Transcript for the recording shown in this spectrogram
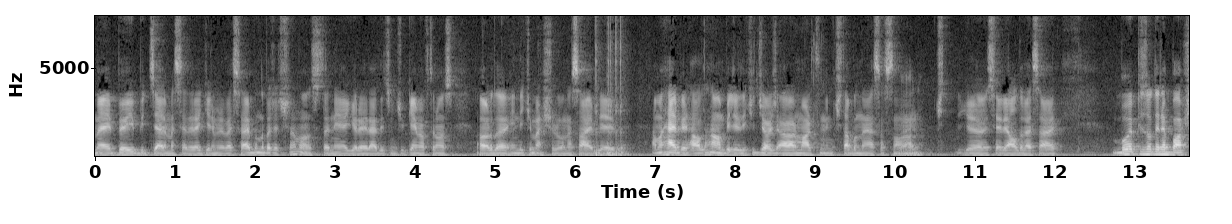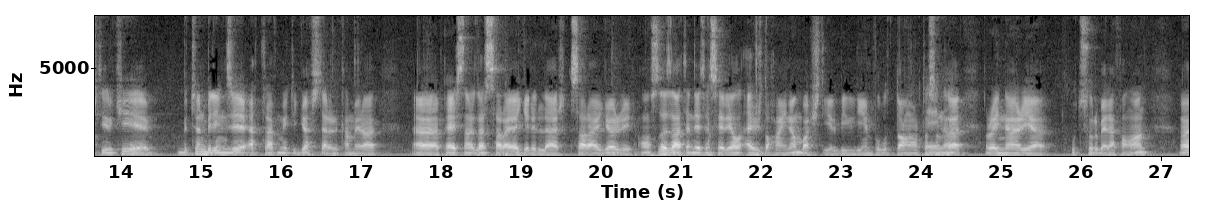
Mə böyük büdcəli məsələlərə girmir və s. Bunu başa düşürəm onsuz da nəyə görə elədi? Çünki Game of Thrones orada indiki məşhurluğuna sahib deyildi. Amma hər bir halda hamı bilirdi ki, George R. R. Martinin kitabına əsaslanan serialdır və s. Bu epizod elə başlayır ki, bütün birinci ətraf mühiti göstərir kamera. Ə, personajlar saraya girirlər, sarayı görürük. Onsuz da zaten desən serial əjdaha ilə başlayır bildiyin buludların ortasında Rhaenyra uçur belə falan. Və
